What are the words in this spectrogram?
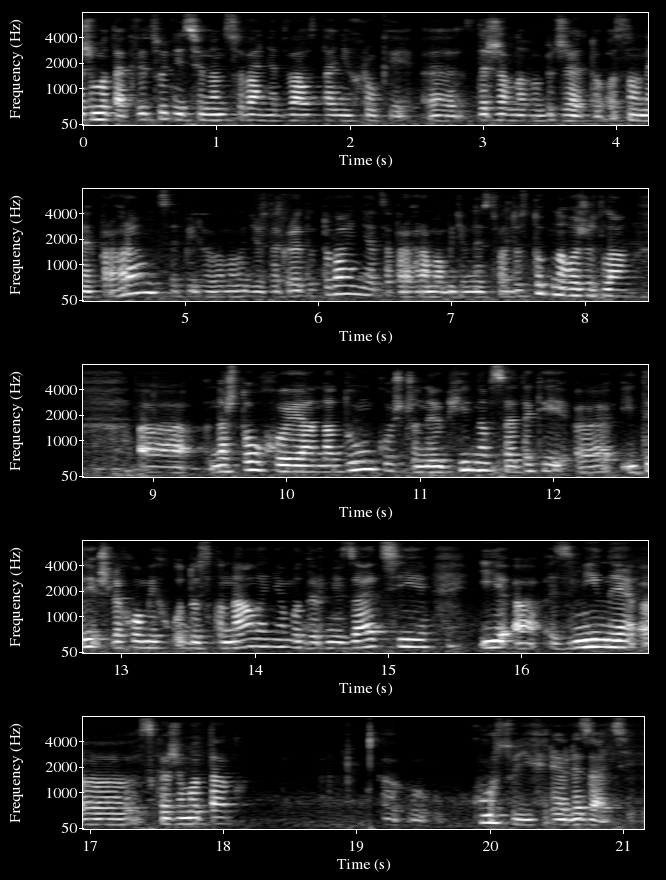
скажімо так, відсутність фінансування два останніх роки е, з державного бюджету основних програм, це пільгове молодіжне кредитування, це програма будівництва доступного житла, е, наштовхує на думку, що необхідно все-таки е, йти шляхом їх удосконалення, модернізації і зміни, скажімо так, курсу їх реалізації.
